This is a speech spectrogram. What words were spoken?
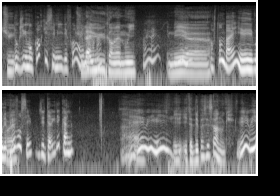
Tu, Donc j'ai eu mon corps qui s'est mis des fois en tu l'as berne, hein. eu quand même, oui. Ouais, ouais, Mais. Ouais. euh, en stand-by et il voulait plus avancer. J'étais avec des cannes. ah, Eh oui, oui, Et et t'as dépassé ça, donc. oui, oui.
